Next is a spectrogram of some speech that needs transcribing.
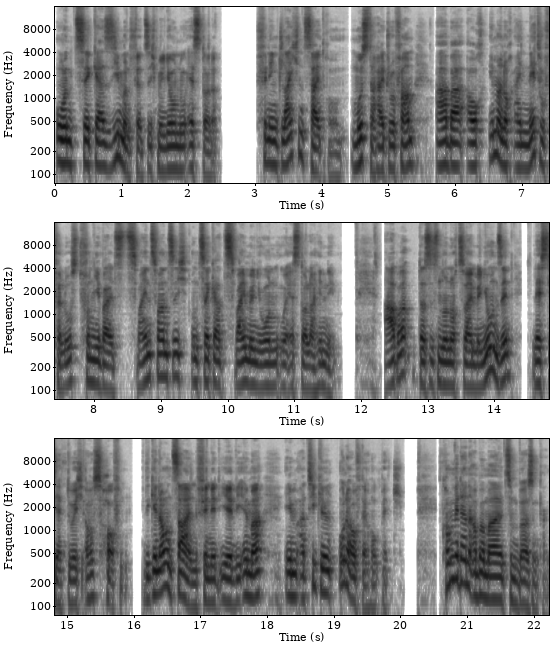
und ca. 47 Millionen US-Dollar. Für den gleichen Zeitraum musste Hydrofarm aber auch immer noch einen Nettoverlust von jeweils 22 und ca. 2 Millionen US-Dollar hinnehmen. Aber dass es nur noch 2 Millionen sind, lässt ja durchaus hoffen. Die genauen Zahlen findet ihr wie immer im Artikel oder auf der Homepage. Kommen wir dann aber mal zum Börsengang.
